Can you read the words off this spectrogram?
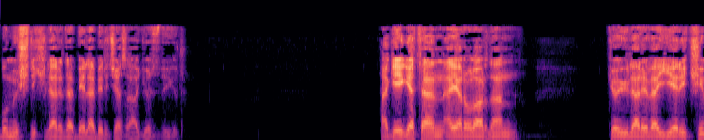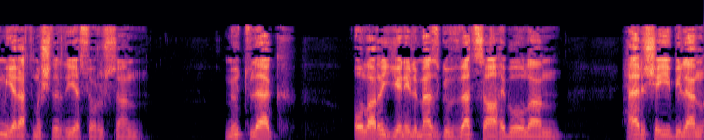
Bu müşrikləri də belə bir cəza gözləyir. Həqiqətən, əgər onlardan göyləri və yeri kim yaratmışdır deyə soruşsan, mütləq onları yenilməz qüvvət sahibi olan, hər şeyi bilən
